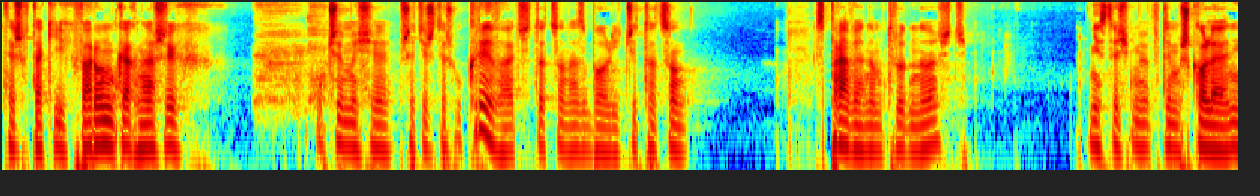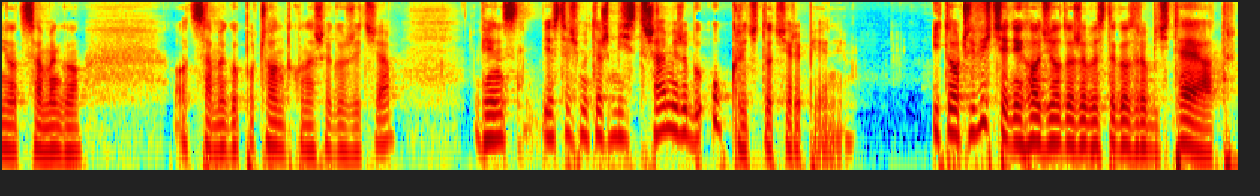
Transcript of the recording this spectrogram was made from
też w takich warunkach naszych uczymy się przecież też ukrywać to, co nas boli, czy to, co sprawia nam trudność. Jesteśmy w tym szkoleni od samego, od samego początku naszego życia, więc jesteśmy też mistrzami, żeby ukryć to cierpienie. I to oczywiście nie chodzi o to, żeby z tego zrobić teatr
